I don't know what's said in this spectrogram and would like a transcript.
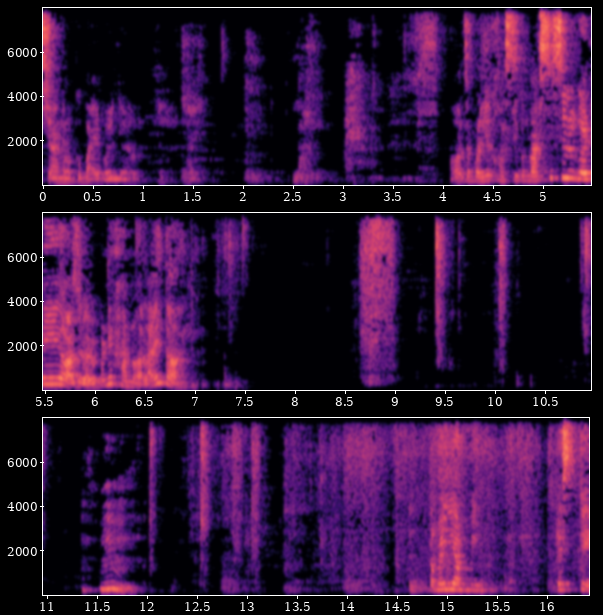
च्यानलको भाइ बहिनीहरूलाई ल चाहिँ मैले खसीको मासु सुरु गरेँ हजुरहरू पनि खानु होला है त। एकदमै यम्मी टेस्टी।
